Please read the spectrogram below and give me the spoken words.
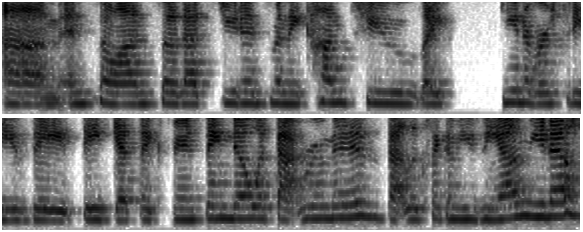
um, and so on, so that students, when they come to like universities they they get the experience. They know what that room is that looks like a museum you know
